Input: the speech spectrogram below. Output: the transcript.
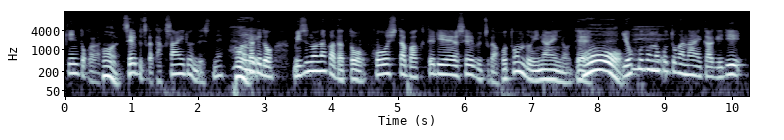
菌とかが、はい。生物がたくさんいるんですね。はい。だけど水の中だとこうしたバクテリアや生物がほとんどいないのでよほどのことがない限り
